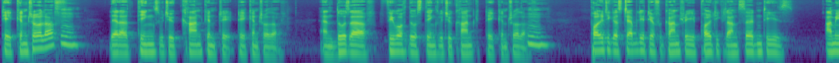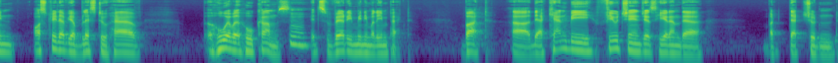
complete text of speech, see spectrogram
take control of. Mm. There are things which you can't contra- take control of. And those are few of those things which you can't take control of. Mm. Political stability of a country political uncertainties. I mean australia we are blessed to have whoever who comes. Mm. It's very minimal impact. But uh, there can be few changes here and there but that shouldn't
